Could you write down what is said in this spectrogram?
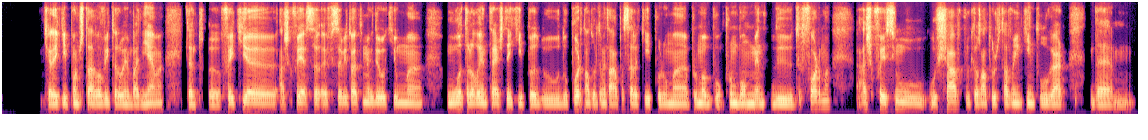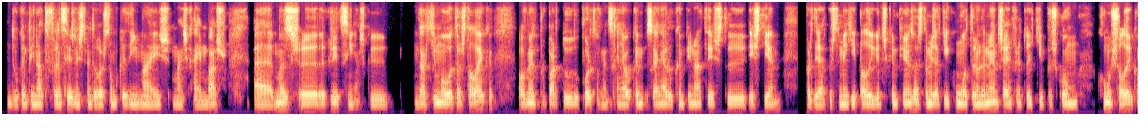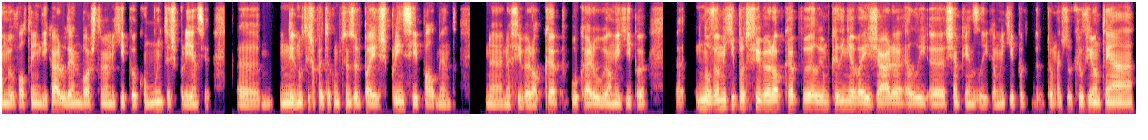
que era a equipa onde estava o Vitor Wembanyama. Portanto, eh, foi aqui a, acho que foi essa, essa vitória também deu aqui uma, um outro alento a esta equipa do, do Porto. Na altura também estava a passar aqui por, uma, por, uma, por um bom momento de, de forma. Acho que foi assim o, o chave, porque eles na altura estavam em quinto lugar da, do campeonato francês. Neste momento agora estão um bocadinho mais, mais cá em baixo. Uh, mas uh, acredito que sim, acho que dá aqui uma outra estaleca, obviamente por parte do, do Porto, obviamente se ganhar, o, se ganhar o campeonato este, este ano, partirá depois também aqui para a Liga dos Campeões, acho que também já aqui com outro andamento, já enfrentou equipas como, como o Cholet, como eu volto a indicar, o Dan Bosch também é uma equipa com muita experiência uh, no que diz respeito a competições europeias, principalmente na, na FIBA Europe Cup, o Caru é uma equipa Uh, novo, é uma equipa de FIBA Europe Cup ali um bocadinho a beijar a, a, Champions League. É uma equipa, pelo menos do que eu vi ontem à,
